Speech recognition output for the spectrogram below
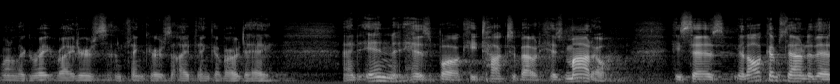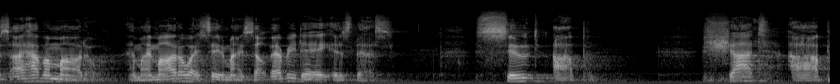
one of the great writers and thinkers, I think, of our day. And in his book, he talks about his motto. He says, It all comes down to this I have a motto. And my motto, I say to myself every day, is this suit up shut up,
